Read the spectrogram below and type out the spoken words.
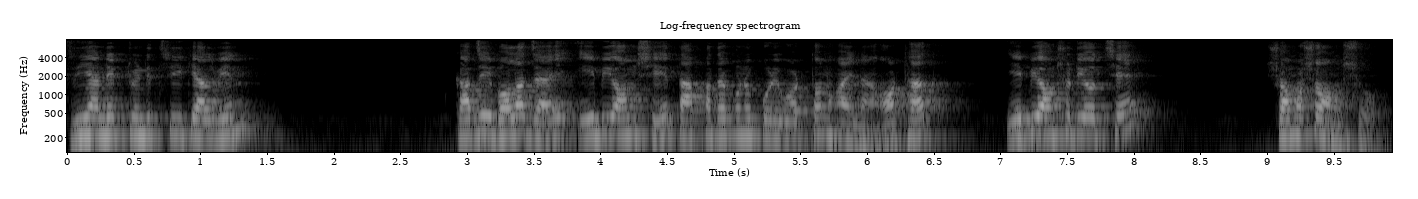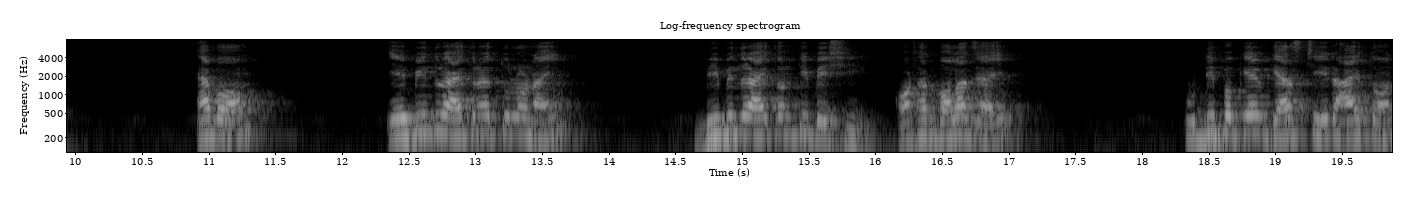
three hundred twenty three kelvin কাজেই বলা যায় এ বি অংশে তাপমাত্রার কোনো পরিবর্তন হয় না, অর্থাৎ এ বি অংশটি হচ্ছে সমস্য অংশ। এবং এ বিন্দুর আয়তনের তুলনায় বি বিন্দুর আয়তনটি বেশি। অর্থাৎ বলা যায়, উদ্দীপকের গ্যাসটির আয়তন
